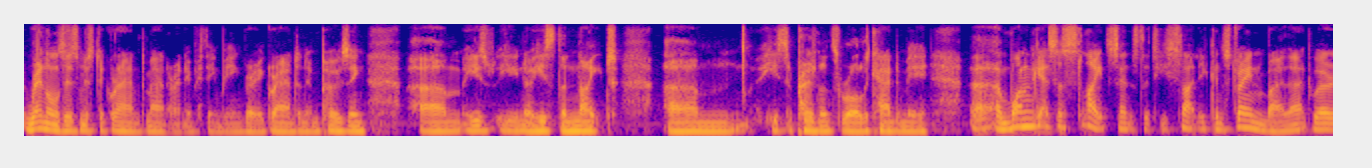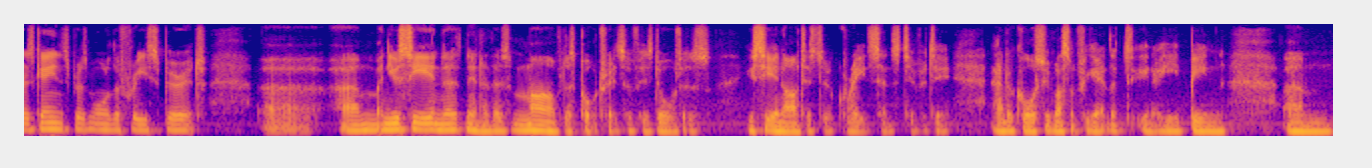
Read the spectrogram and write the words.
Reynolds is Mr. Grand Manner and everything being very grand and imposing. Um, he's you know he's the knight. Um, he's the president of the Royal Academy, uh, and one gets a slight sense that he's slightly constrained by that, whereas Gainsborough is more of the free spirit. Uh, um, and you see in you know those marvelous portraits of his daughters. You see an artist of great sensitivity, and of course we mustn't forget that you know he'd been um,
